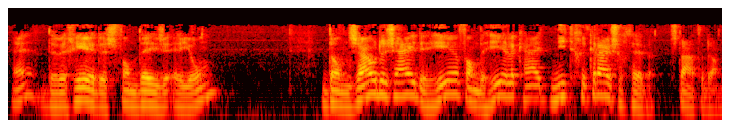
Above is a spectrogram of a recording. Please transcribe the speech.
Hè, de regeerders van deze eon dan zouden zij de Heer van de heerlijkheid niet gekruisigd hebben, staat er dan.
